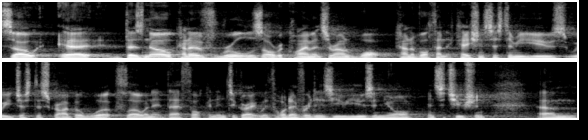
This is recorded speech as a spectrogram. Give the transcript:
So uh, there's no kind of rules or requirements around what kind of authentication system you use. We just describe a workflow and it therefore can integrate with whatever it is you use in your institution. Um,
